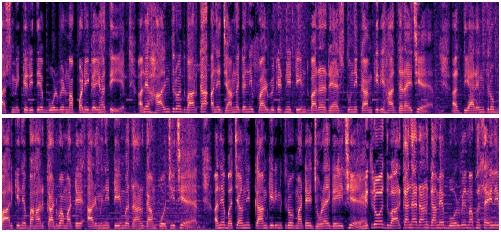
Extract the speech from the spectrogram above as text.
આસ્મિક રીતે બોરવેલમાં પડી ગઈ હતી. અને હાલ મિત્રો દ્વારકા અને જામનગરની ફાયર બ્રિગેડની ટીમ દ્વારા રેસ્ક્યુની કામગીરી હાથ ધરાઈ છે. ત્યારે મિત્રો બાળકીને બહાર કાઢવા માટે આર્મીની ટીમ રાણગામ પહોંચી છે અને બચાવની કામગીરી મિત્રો માટે જોડાઈ ગઈ છે. મિત્રો દ્વારકાના રણ ગામે બોરવેલમાં ફસાયેલી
